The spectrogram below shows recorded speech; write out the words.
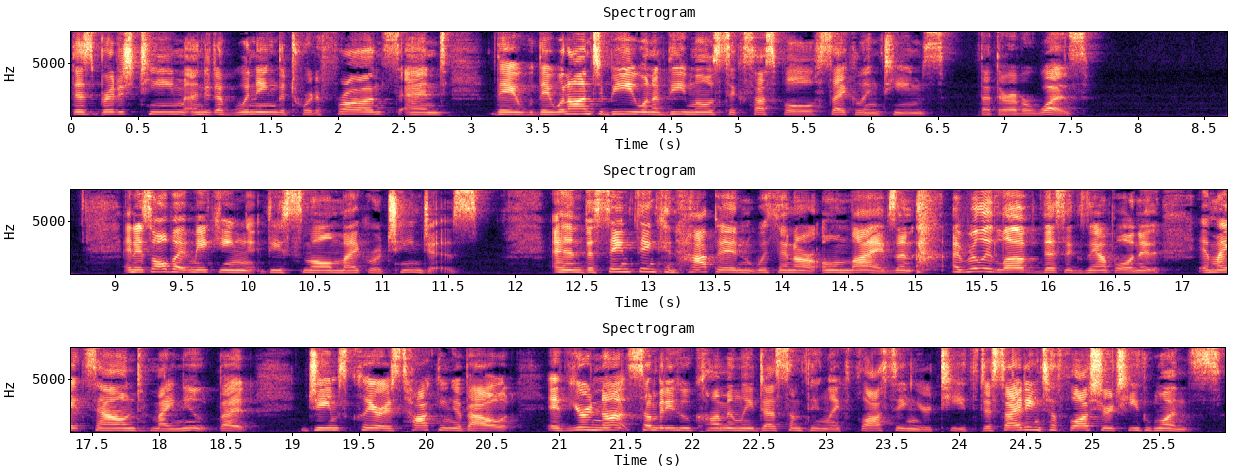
this British team ended up winning the Tour de France and they, they went on to be one of the most successful cycling teams that there ever was. And it's all by making these small micro changes. And the same thing can happen within our own lives. And I really love this example and it, it might sound minute, but James Clear is talking about if you're not somebody who commonly does something like flossing your teeth, deciding to floss your teeth once,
